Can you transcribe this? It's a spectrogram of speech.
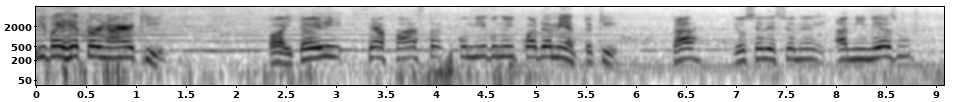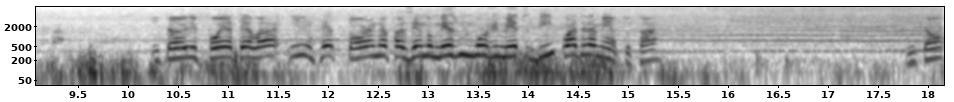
e vai retornar aqui. Ó, então ele se afasta comigo no enquadramento aqui, tá? Eu selecionei a mim mesmo. Então ele foi até lá e retorna fazendo o mesmo movimento de enquadramento, tá? Então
